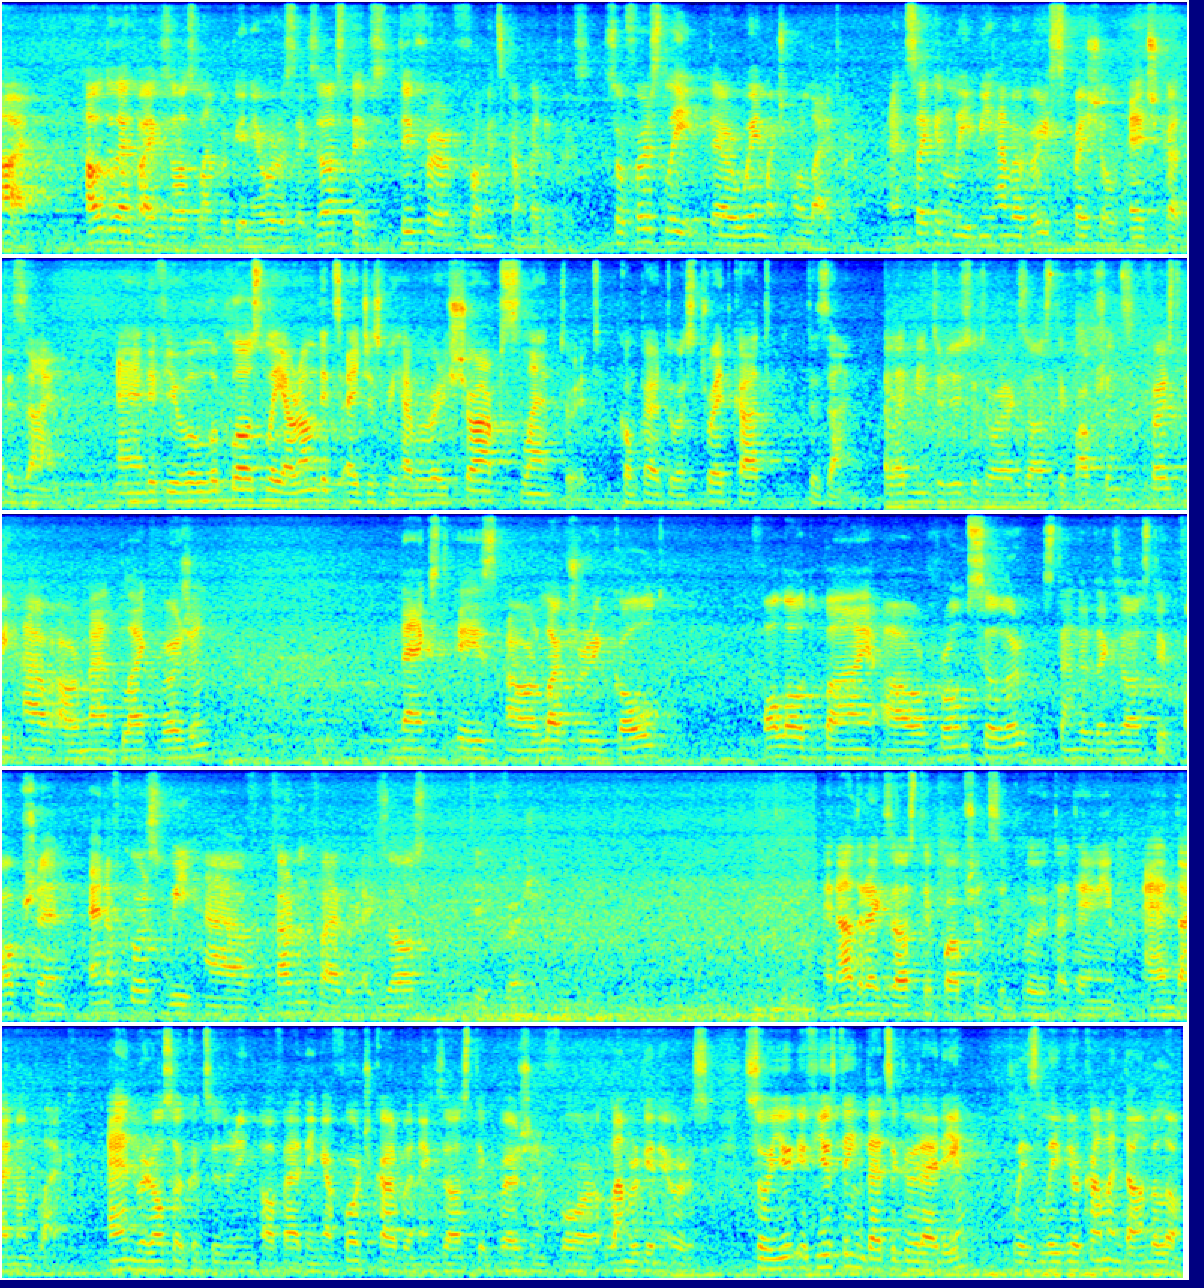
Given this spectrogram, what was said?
Hi, how do FI exhaust Lamborghini Urus exhaust tips differ from its competitors? So firstly, they are way much more lighter. And secondly, we have a very special edge cut design. And if you will look closely around its edges, we have a very sharp slant to it compared to a straight cut design. Let me introduce you to our exhaust tip options. First, we have our matte black version. Next is our luxury gold followed by our chrome silver standard exhaustive option and of course we have carbon fiber exhaust version. And other exhaust tip options include titanium and diamond black. And we're also considering of adding a forged carbon exhaust tip version for Lamborghini Urus. So you, if you think that's a good idea, please leave your comment down below.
